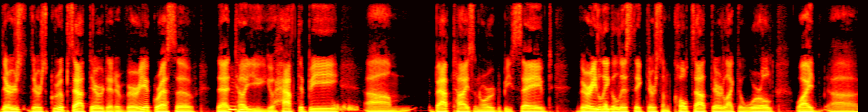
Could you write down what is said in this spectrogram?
There's mm-hmm. there's groups out there that are very aggressive that mm-hmm. tell you you have to be um, baptized in order to be saved. Very mm-hmm. legalistic. There's some cults out there like the Worldwide uh,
